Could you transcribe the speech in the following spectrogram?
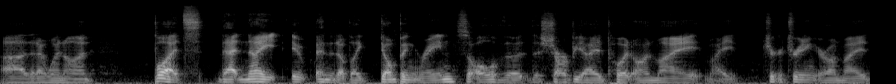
uh, that I went on. But that night it ended up like dumping rain, so all of the the sharpie I had put on my my trick or treating or on my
